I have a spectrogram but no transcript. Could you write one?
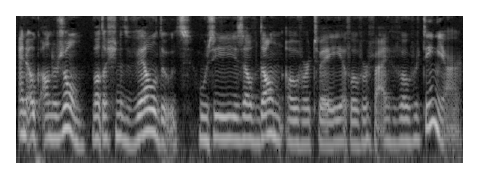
En ook andersom, wat als je het wel doet? Hoe zie je jezelf dan over twee of over vijf of over tien jaar?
